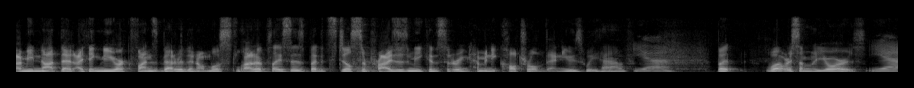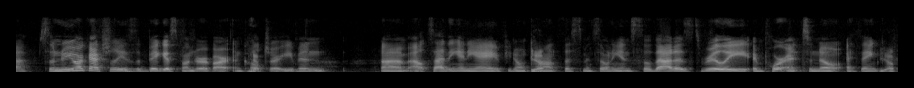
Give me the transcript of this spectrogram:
I mean, not that I think New York funds better than almost a lot of places, but it still surprises me considering how many cultural venues we have. yeah. But what were some of yours? Yeah. So New York actually is the biggest funder of art and culture, even um, outside the NEA, if you don't Yep. count the Smithsonian. So that is really important to note, I think. Yep.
